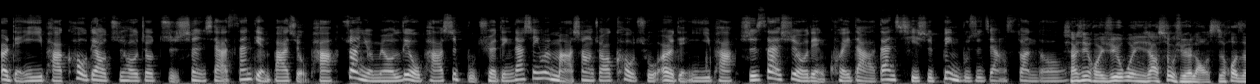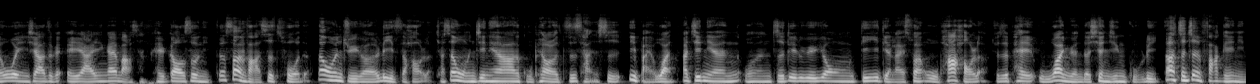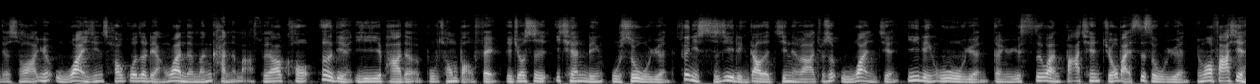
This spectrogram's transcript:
二点一一趴扣掉之后，就只剩下三点八九趴，赚有没有六趴是不确定，但是因为马上就要扣除二点一一趴，实在是有点亏大，但其实并不是这样算的哦。相信回去问一下数学老师，或者问一下这个 AI，应该马上可以告诉你这算法是错的。那我们举个例子好了，假设我们今天啊股票的资产是一百万，那今年我们殖利率用低一点来算五趴好了，就是配五万元的现金股利。那真正发给你的时候啊，因为五万已经超过这两万的门槛了嘛，所以要扣二点一一趴的补充保费，也就是一千零五十五元。所以你实际领到的金额啊，就是五万减一零五五元，等于四万八千九百四十五元。有没有发现，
